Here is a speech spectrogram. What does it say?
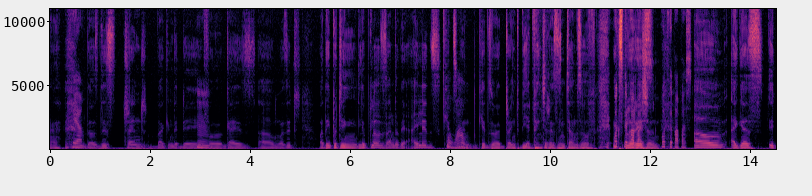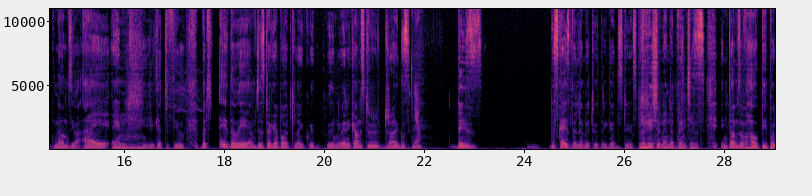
yeah. There was this trend back in the day Mm. for guys. Um, was it? Were they putting lip gloss under their eyelids? Oh, Kids, wow. man, kids were trying to be adventurous in terms of What's the exploration. What's the purpose? Um, I guess it numbs your eye and you get to feel. But either way, I'm just talking about like with when when it comes to drugs, Yeah. there's the sky is the limit with regards to exploration and adventures in terms of how people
